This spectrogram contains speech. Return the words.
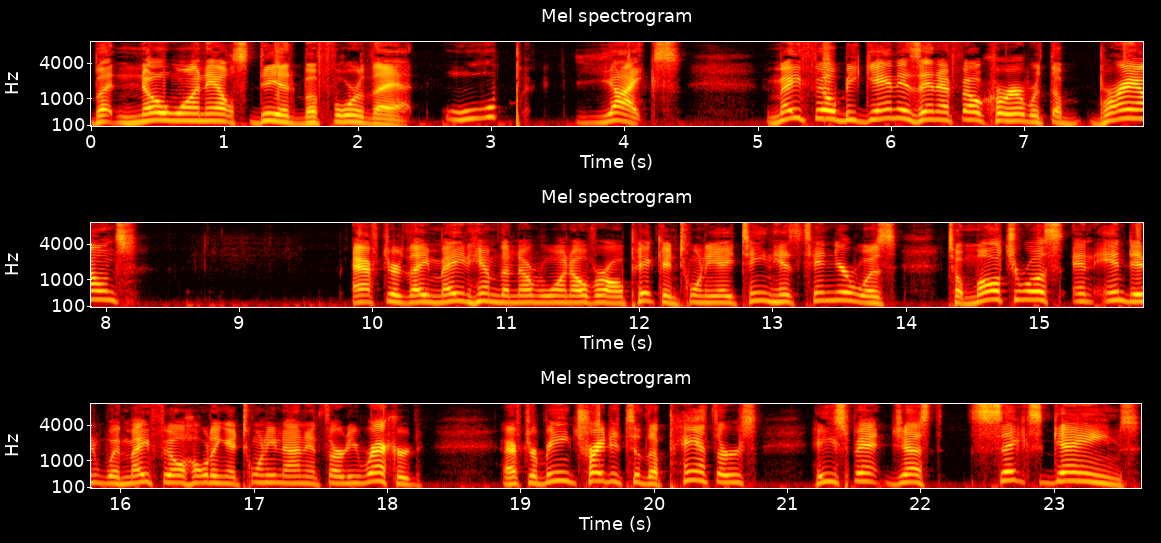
but no one else did before that. Whoop. Yikes. Mayfield began his NFL career with the Browns. After they made him the number one overall pick in 2018, his tenure was tumultuous and ended with Mayfield holding a 29 and 30 record. After being traded to the Panthers, he spent just six games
